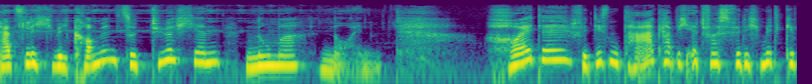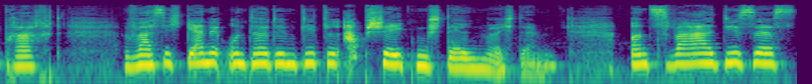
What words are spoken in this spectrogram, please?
Herzlich willkommen zu Türchen Nummer 9. Heute, für diesen Tag, habe ich etwas für dich mitgebracht, was ich gerne unter dem Titel Abshaken stellen möchte. Und zwar dieses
